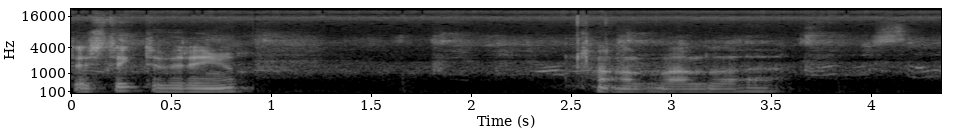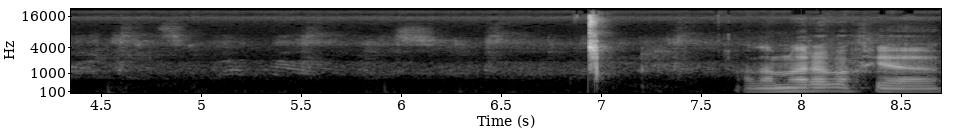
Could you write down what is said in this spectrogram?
Destek de veren yok. Allah Allah. Adamlara bak ya.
